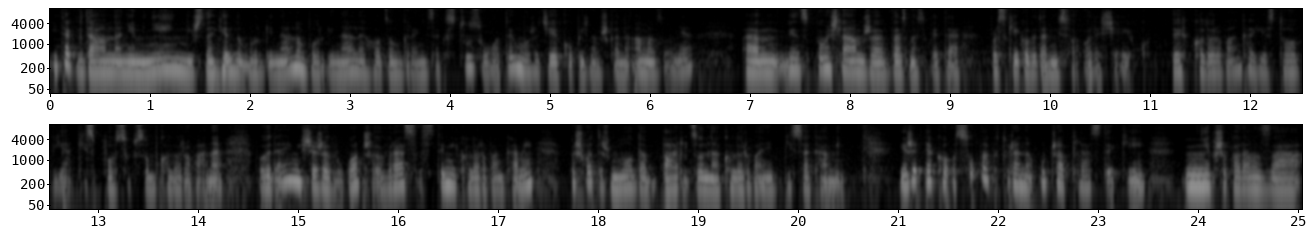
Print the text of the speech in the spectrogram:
I tak wydałam na nie mniej niż na jedną oryginalną, bo oryginalne chodzą w granicach 100 zł. Możecie je kupić na przykład na Amazonie. Em, więc pomyślałam, że wezmę sobie te polskiego wydawnictwa Olesiejuk. W tych kolorowankach jest to, w jaki sposób są kolorowane. Bo wydaje mi się, że włącz wraz z tymi kolorowankami wyszła też moda bardzo na kolorowanie pisakami. Jeżeli jako osoba, która naucza plastyki, nie przepadam za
